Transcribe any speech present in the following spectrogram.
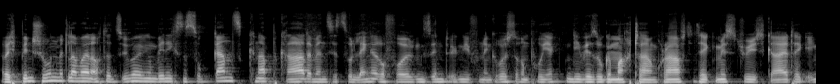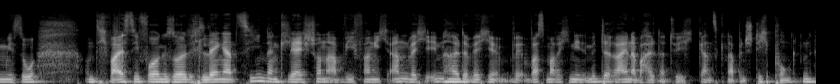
aber ich bin schon mittlerweile auch dazu übergegangen, wenigstens so ganz knapp, gerade wenn es jetzt so längere Folgen sind, irgendwie von den größeren Projekten, die wir so gemacht haben, Craft Attack, Mystery, Sky Attack, irgendwie so. Und ich weiß, die Folge sollte ich länger ziehen, dann kläre ich schon ab, wie fange ich an, welche Inhalte, welche, was mache ich in die Mitte rein, aber halt natürlich ganz knapp in Stichpunkten.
